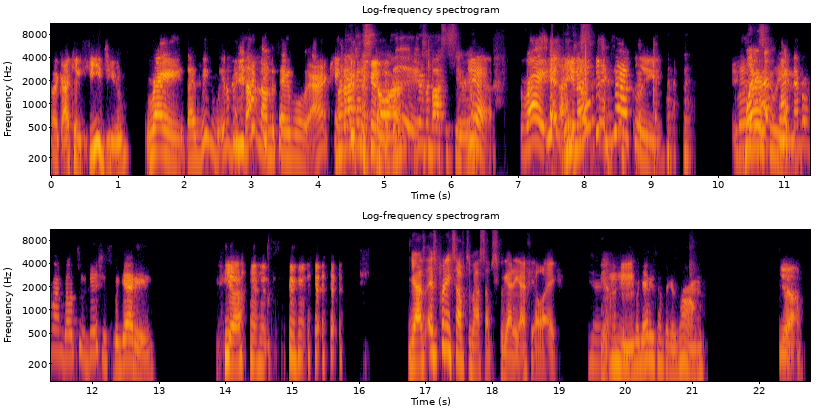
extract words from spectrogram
like I can feed you. right. Like we it'll be something on the table. I can't We're can't gonna starve. Good. Here's a box of cereal. Yeah, Right. you know exactly. But What is my- Exactly. My number one go-to dish is spaghetti. Yeah. Yeah, it's, it's pretty tough to mess up spaghetti, I feel like. Yeah. Yeah. Mhm. Spaghetti, something is wrong. yeah.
